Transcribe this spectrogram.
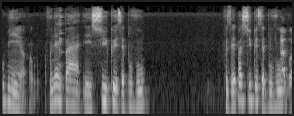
Ou bien vous n'êtes pas euh, sûr que c'est pour vous? Vous n'êtes pas sûr que c'est pour vous? Agba.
